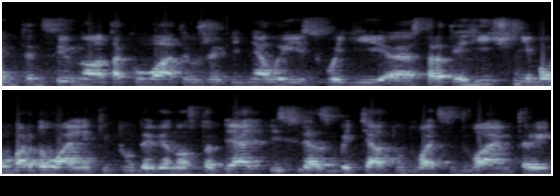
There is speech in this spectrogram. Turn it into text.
інтенсивно атакувати. Вже підняли і свої стратегічні бомбардувальники ту 95 після збиття ту 22 М3.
